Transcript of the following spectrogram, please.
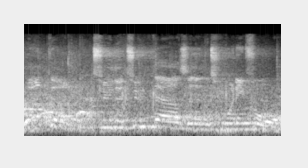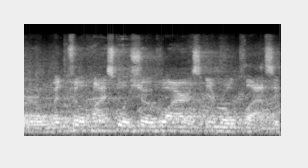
Welcome to the 2024 Winfield High School Show Choir's Emerald Classic.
